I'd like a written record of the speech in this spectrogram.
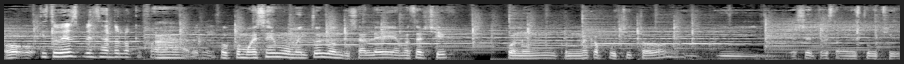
O, o- que estuvieras pensando lo que fuera ah, a venir. o como ese momento en donde sale Master Chief con, un, con una capucha y todo. Y, ese 3 también estuvo chido.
